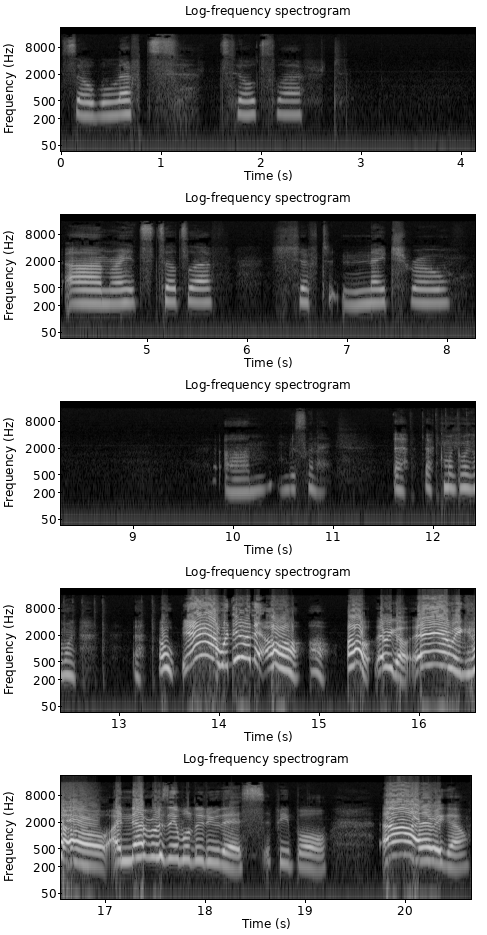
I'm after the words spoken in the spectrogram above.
So left tilt left. Um, right tilt left. Shift nitro. Um, I'm just gonna. Uh, uh, come on, come on, come on. Uh, oh, yeah, we're doing it! Oh, oh, oh, there we go. There we go. I never was able to do this, people. Ah, there we go.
